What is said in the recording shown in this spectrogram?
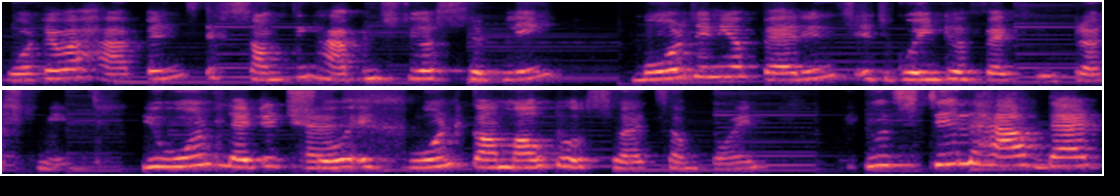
whatever happens if something happens to your sibling more than your parents it's going to affect you trust me. You won't let it show. Yes. it won't come out also at some point. You'll still have that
